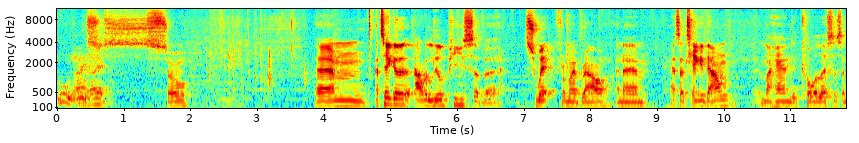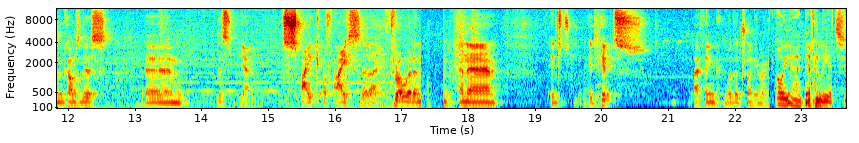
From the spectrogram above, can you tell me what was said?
Ooh, Nice. So um, I take a, out a little piece of uh, sweat from my brow, and um, as I take it down in my hand, it coalesces and becomes this um, this yeah spike of ice that I throw at him, and um, it it hits. I think with a twenty, right? Oh yeah, definitely it's.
